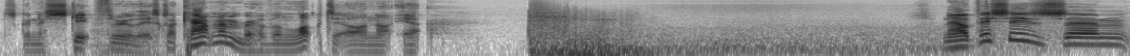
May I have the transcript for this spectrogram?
Just going to skip through this, because I can't remember if I've unlocked it or not yet. Now this is... Um,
